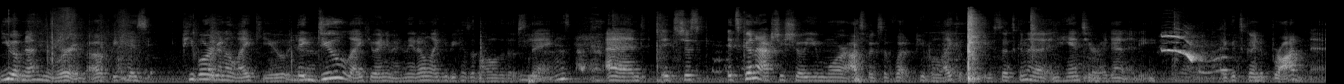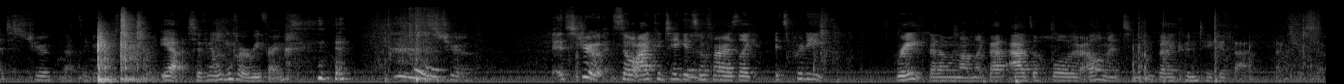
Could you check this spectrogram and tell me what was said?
you have nothing to worry about because people are gonna like you. They do like you anyway, and they don't like you because of all of those Yeah. things. And it's just it's gonna actually show you more aspects of what people like about you. So it's gonna enhance your identity. Like it's going to broaden it. It's true. That's a good. Yeah. So if you're looking for a reframe, It's true. It's true. So I could take it so far as like it's pretty great that I'm a mom. Like that adds a whole other element to me, but I couldn't take it that extra step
